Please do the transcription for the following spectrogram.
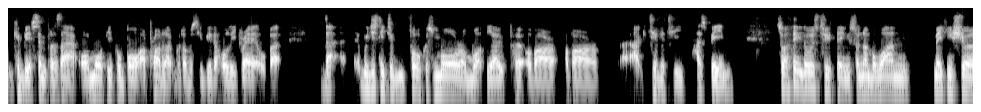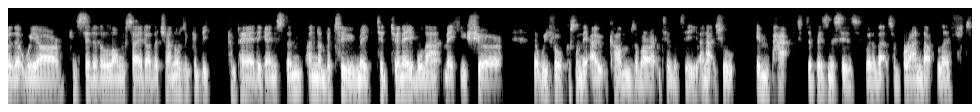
it could be as simple as that or more people bought our product would obviously be the holy grail but that we just need to focus more on what the output of our of our activity has been so i think those two things so number one making sure that we are considered alongside other channels and can be compared against them and number two make to, to enable that making sure that we focus on the outcomes of our activity and actual impact to businesses whether that's a brand uplift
